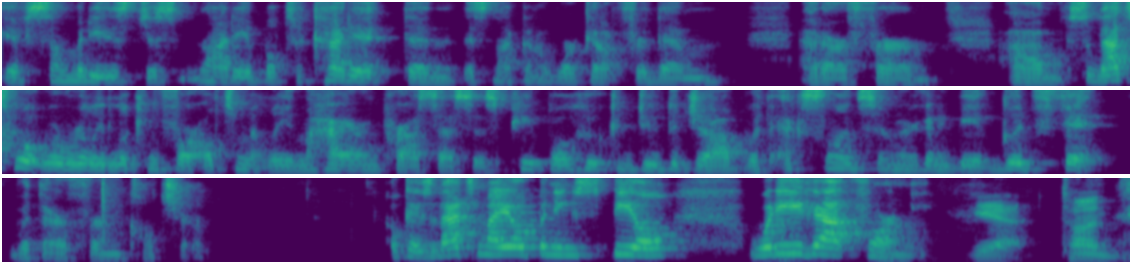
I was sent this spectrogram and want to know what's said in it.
if somebody is just not able to cut it, then it's not going to work out for them. At our firm. Um, so that's what we're really looking for ultimately in the hiring process is people who can do the job with excellence and are going to be a good fit with our firm culture. Okay, so that's my opening spiel. What do you got for me? Yeah, tons,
